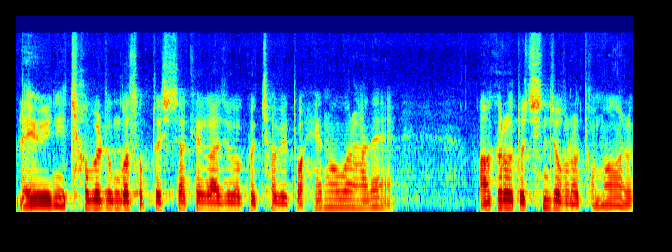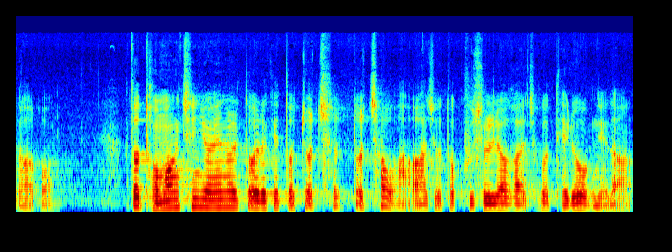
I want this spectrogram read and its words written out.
레위인이 첩을 둔 것부터 시작해가지고 그 첩이 또 행음을 하네. 아 그리고 또 친족으로 도망을 가고 또 도망친 여인을 또 이렇게 또 쫓아 쫓아와가지고 또 구슬려가지고 데려옵니다.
